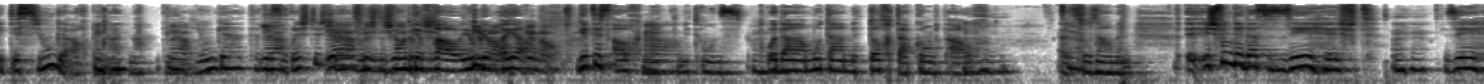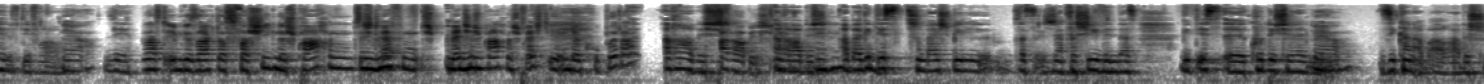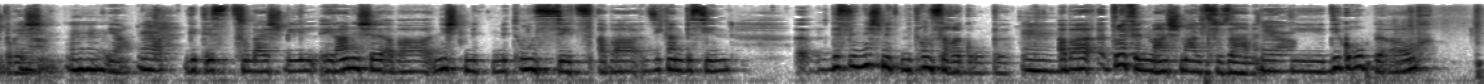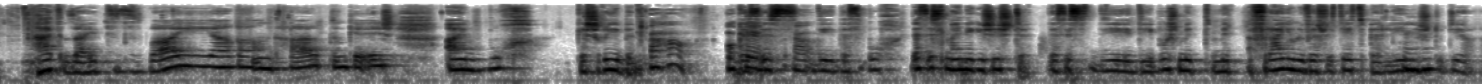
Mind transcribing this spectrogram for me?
Gibt es Junge auch Benatna? Die Mhm. Ja. Junge, das Ja. ist richtig? Ja, das ist die richtig. Ich Junge wollte Frau, junge genau, Frau, ja. genau. Gibt es auch mit, Ja. Mhm. mit uns. Oder Mutter mit Tochter kommt auch äh, zusammen. Äh, Ich finde, das sehr hilft. Sehr hilft die Frau. Mhm. Ja. Sehr. Du hast eben gesagt, dass verschiedene Sprachen sich Mhm. treffen. Welche Sprache sprecht ihr in der Gruppe da? Arabisch. Arabisch, ja. Mhm. Arabisch. Aber gibt es zum Beispiel, was ist ja verschieden, das gibt es äh, kurdische Ja. Sie kann aber Arabisch sprechen. Ja. Ja. Gibt es zum Beispiel iranische, aber nicht mit, mit uns Sitz, aber sie kann ein bisschen, das sind nicht mit, mit unserer Gruppe, aber treffen manchmal zusammen. Ja. Die, die Gruppe auch hat seit zwei Jahren und halb, denke ich, ein Buch geschrieben. Aha. Okay. Das ist ja. die, das Buch, das ist meine Geschichte. Das ist die, die Buch mit, mit Freie Universität Berlin Mhm. studiert.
